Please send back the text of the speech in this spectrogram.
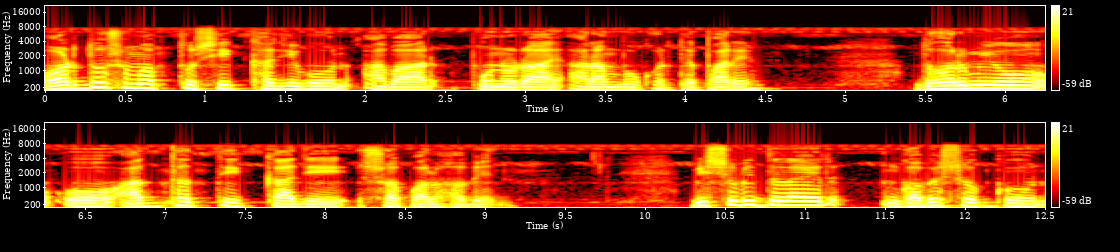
অর্ধসমাপ্ত শিক্ষা জীবন আবার পুনরায় আরম্ভ করতে পারেন ধর্মীয় ও আধ্যাত্মিক কাজে সফল হবেন। বিশ্ববিদ্যালয়ের গবেষকগণ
